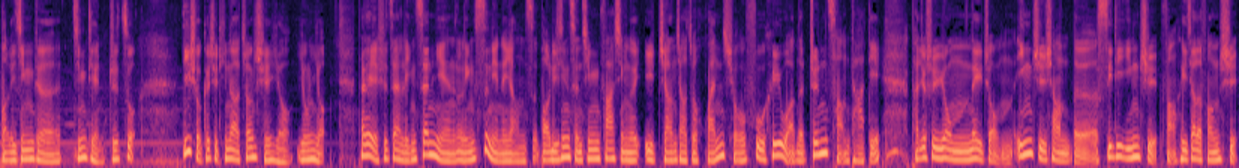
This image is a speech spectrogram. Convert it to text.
宝丽金的经典之作。第一首歌曲听到张学友《拥有》，大概也是在零三年、零四年的样子。宝丽金曾经发行了一张叫做《环球腹黑王》的珍藏大碟，它就是用那种音质上的 CD 音质仿黑胶的方式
